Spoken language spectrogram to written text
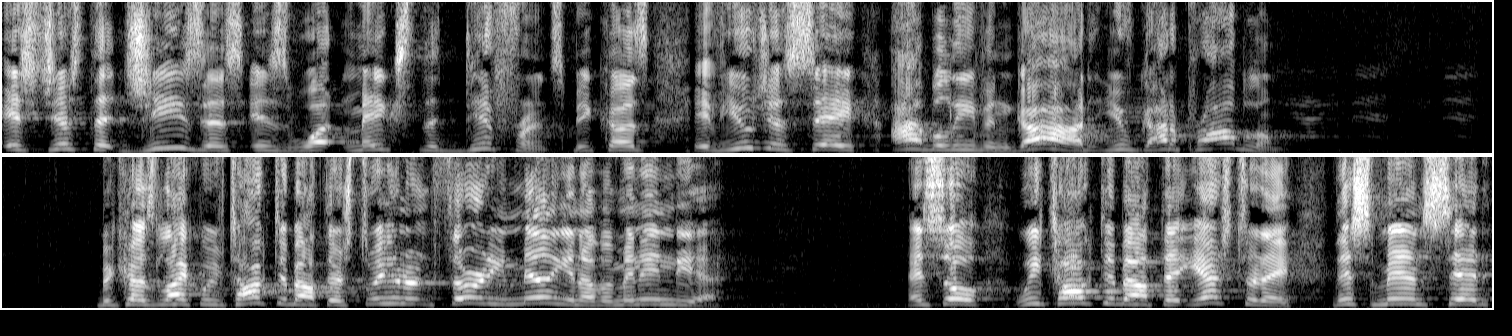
It's just that Jesus is what makes the difference. Because if you just say, I believe in God, you've got a problem. Because, like we've talked about, there's 330 million of them in India. And so we talked about that yesterday. This man said,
